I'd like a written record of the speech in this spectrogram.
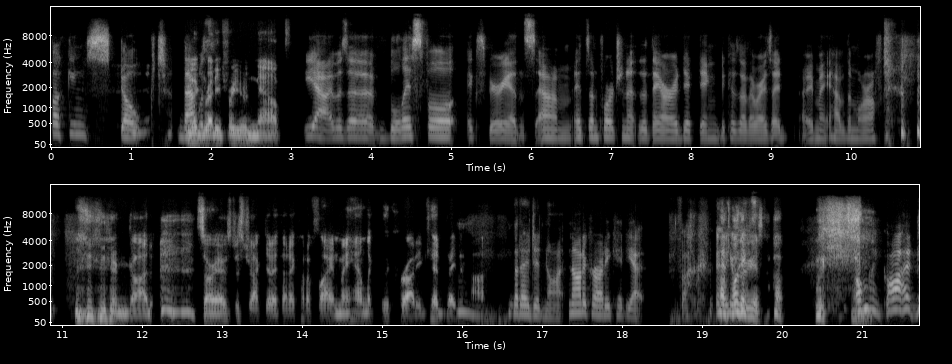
fucking stoked You're that like was ready for your nap. Yeah it was a blissful experience um it's unfortunate that they are addicting because otherwise i i might have them more often God, sorry, I was distracted. I thought I caught a fly in my hand like the Karate Kid, but I did not. but i did not not a karate kid yet fuck Oh, oh, there he is. Oh. oh my god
